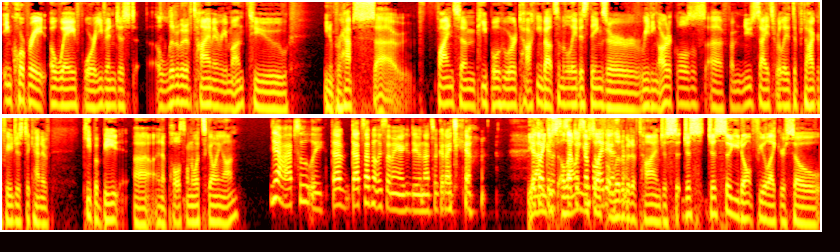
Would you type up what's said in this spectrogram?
incorporate a way for even just a little bit of time every month to you know perhaps uh, find some people who are talking about some of the latest things or reading articles uh, from news sites related to photography just to kind of keep a beat uh, and a pulse on what's going on Yeah, absolutely. That that's definitely something I could do, and that's a good idea. Yeah, it's I like mean, a, just such allowing a yourself idea. a little bit of time, just just just so you don't feel like you're so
